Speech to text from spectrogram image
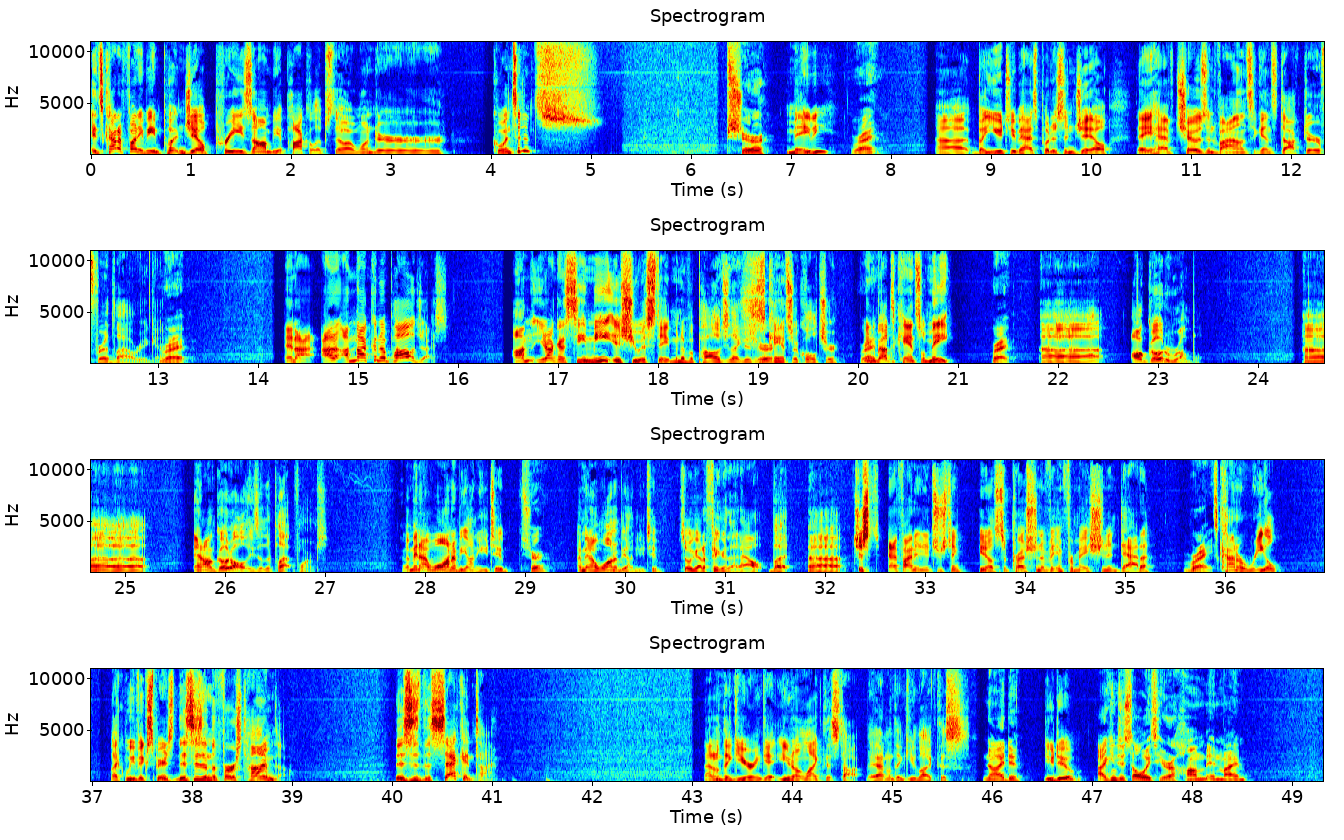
It's kind of funny being put in jail pre zombie apocalypse, though. I wonder, coincidence? Sure. Maybe. Right. Uh, but YouTube has put us in jail. They have chosen violence against Dr. Fred Lowry again. Right. and I, I I'm not going to apologize. I'm you're not going to see me issue a statement of apology like this is Sure. cancel culture. You're Right. about to cancel me. Right. Uh, I'll go to Rumble. Uh, and I'll go to all these other platforms. I mean, I want to be on YouTube. Sure. I mean, I want to be on YouTube, so we got to figure that out. But uh, just I find it interesting. You know, suppression of information and data. Right. It's kind of real. Like we've experienced. This isn't the first time though. This is the second time. I don't think you're in get. You don't like this talk. I don't think you like this. No, I do. You do? I can just always hear a hum in my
